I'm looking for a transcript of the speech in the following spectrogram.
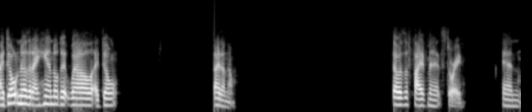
i don't know that i handled it well. I don't i don't know. That was a five minute story. And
